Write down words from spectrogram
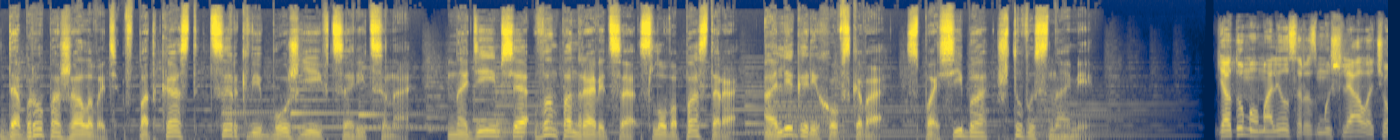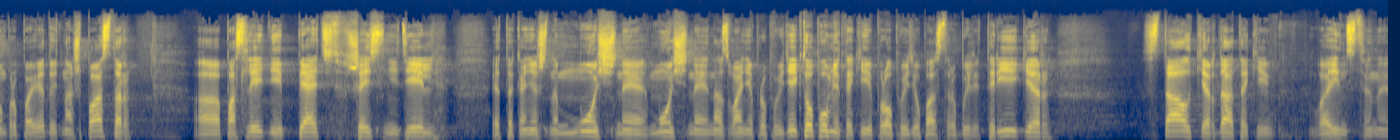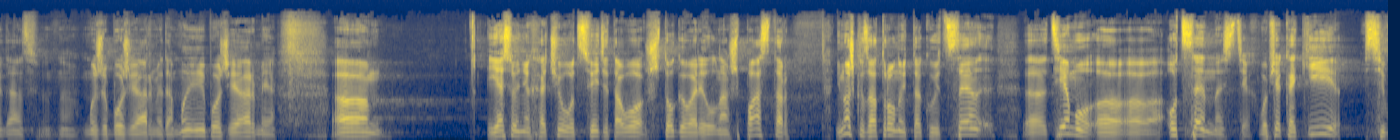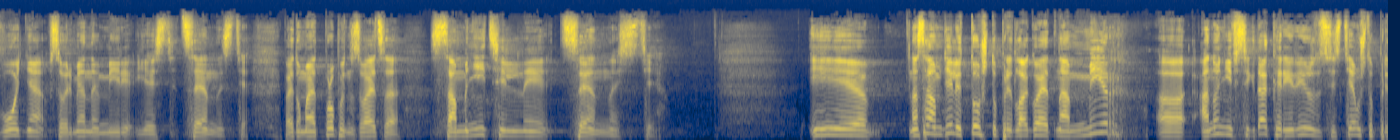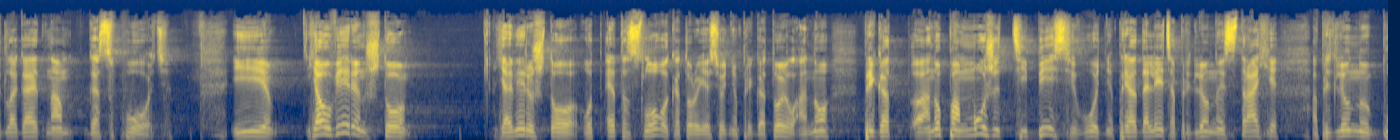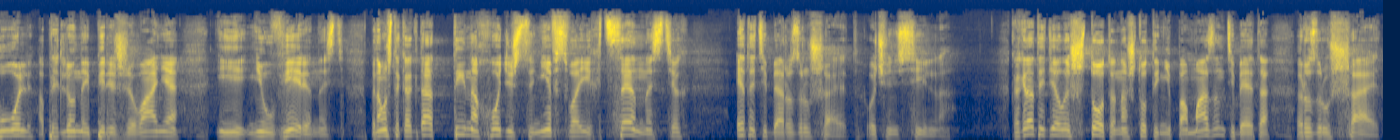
Добро пожаловать в подкаст «Церкви Божьей в Царицыно». Надеемся, вам понравится слово пастора Олега Риховского. Спасибо, что вы с нами. Я думал, молился, размышлял, о чем проповедует наш пастор. А, последние 5-6 недель это, конечно, мощное, мощное название проповедей. Кто помнит, какие проповеди у пастора были? Триггер, сталкер, да, такие воинственные, да, мы же Божья армия, да, мы Божья армия. Я сегодня хочу вот в свете того, что говорил наш пастор, немножко затронуть такую цен, э, тему э, э, о ценностях. Вообще, какие сегодня в современном мире есть ценности. Поэтому моя проповедь называется «Сомнительные ценности». И на самом деле то, что предлагает нам мир – оно не всегда коррелируется с тем, что предлагает нам Господь. И я уверен, что я верю, что вот это слово, которое я сегодня приготовил, оно, оно поможет тебе сегодня преодолеть определенные страхи, определенную боль, определенные переживания и неуверенность. Потому что когда ты находишься не в своих ценностях, это тебя разрушает очень сильно. Когда ты делаешь что-то, на что ты не помазан, тебя это разрушает.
